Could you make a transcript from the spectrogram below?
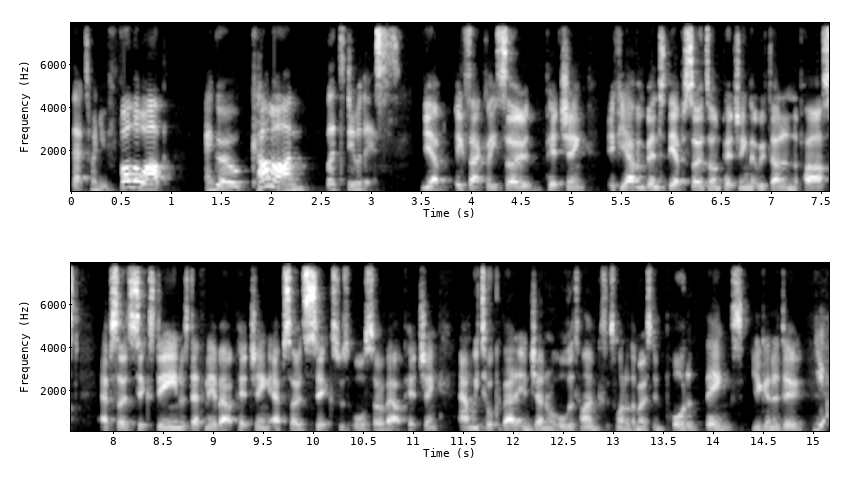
that's when you follow up and go, come on, let's do this. Yep, exactly. So pitching. If you haven't been to the episodes on pitching that we've done in the past, episode 16 was definitely about pitching. Episode 6 was also about pitching. And we talk about it in general all the time because it's one of the most important things you're going to do. Yeah.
